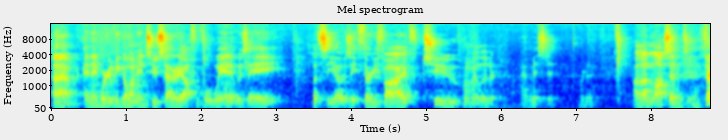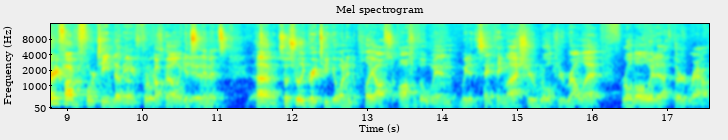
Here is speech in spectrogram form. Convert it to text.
um, and then we're going to be going into Saturday off of a win. It was a, let's see, it was a 35-2. Oh my lunar, I missed it. Where did I lost it? 17. 35 to 14 W Of for course, Coppell against yeah. Nimitz. Um, so it's really great to be going into playoffs off of a win. We did the same thing last year, rolled through Rowlett, rolled all the way to that third round.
